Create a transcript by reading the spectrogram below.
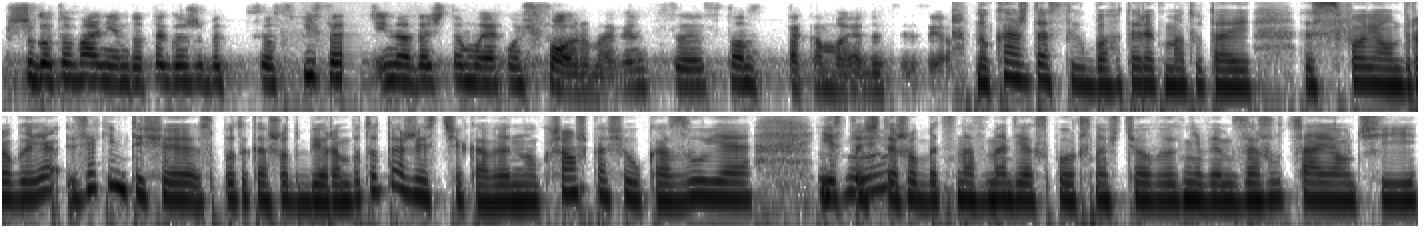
przygotowaniem do tego, żeby to spisać i nadać temu jakąś formę, więc e, stąd taka moja decyzja. No każda z tych bohaterek ma tutaj swoją drogę. Z jakim ty się spotykasz odbiorem? Bo to też jest ciekawe. No książka się ukazuje, jesteś mhm. też obecna w mediach społecznościowych, nie wiem, zarzucają ci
